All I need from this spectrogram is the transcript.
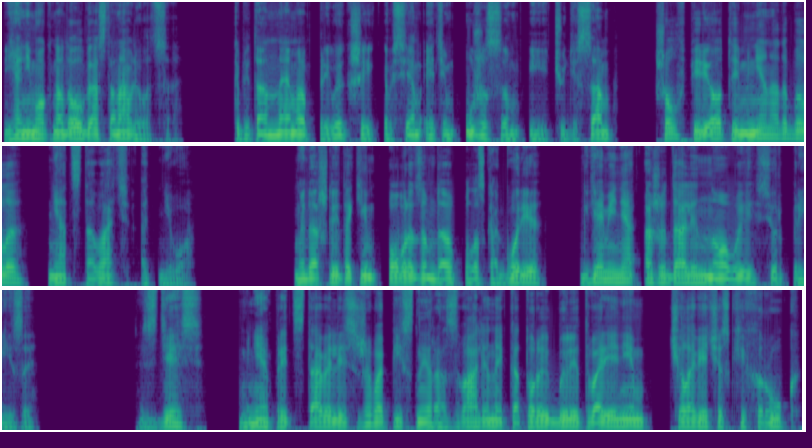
Я не мог надолго останавливаться. Капитан Немо, привыкший ко всем этим ужасам и чудесам, шел вперед, и мне надо было не отставать от него. Мы дошли таким образом до плоскогорья, где меня ожидали новые сюрпризы. Здесь мне представились живописные развалины, которые были творением человеческих рук,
